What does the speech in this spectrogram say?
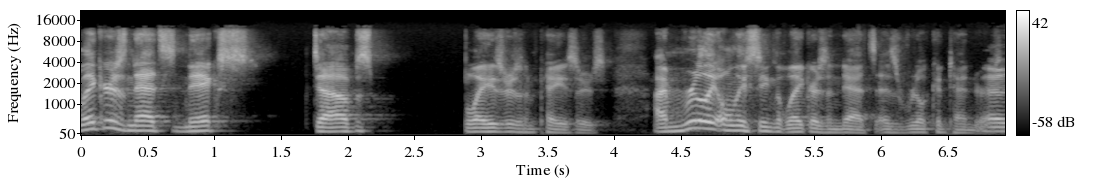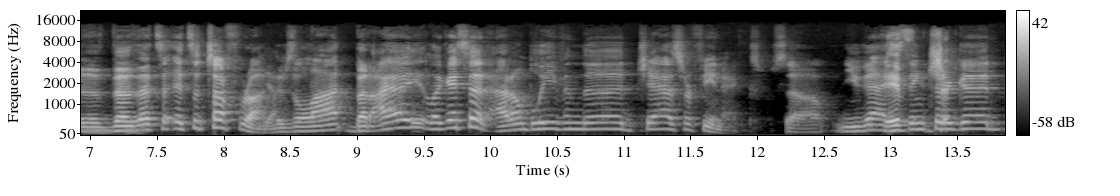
Lakers, Nets, Knicks, Dubs, Blazers, and Pacers. I'm really only seeing the Lakers and Nets as real contenders. Uh, the, that's it's a tough run. Yeah. There's a lot, but I like I said, I don't believe in the Jazz or Phoenix. So you guys If think they're good?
